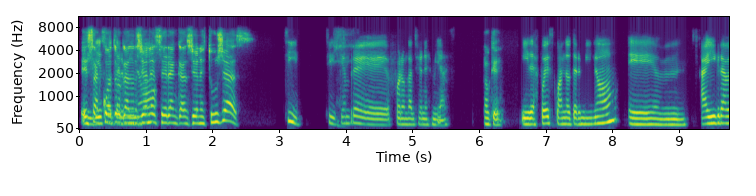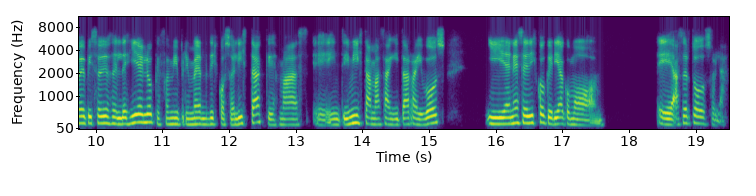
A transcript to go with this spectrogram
¿Esas cuatro canciones eran canciones tuyas? Sí, sí, siempre fueron canciones mías. Ok. Y después cuando terminó, eh, ahí grabé episodios del Deshielo, que fue mi primer disco solista, que es más eh, intimista, más a guitarra y voz. Y en ese disco quería como eh, hacer todo sola,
